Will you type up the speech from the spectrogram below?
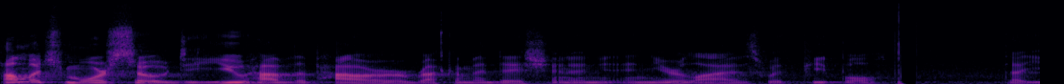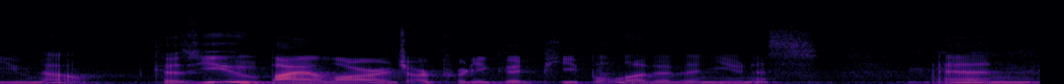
how much more so do you have the power of recommendation in, in your lives with people that you know? Because you, by and large, are pretty good people, other than Eunice, and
